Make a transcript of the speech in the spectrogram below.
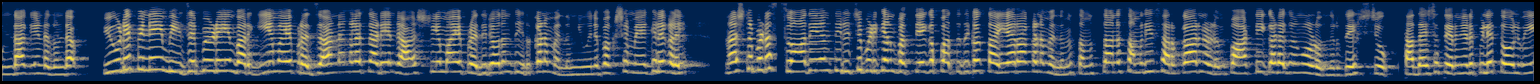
ഉണ്ടാകേണ്ടതുണ്ട്. യു ഡി എഫിന്റെയും ബി ജെ പിയുടെയും വർഗീയമായ പ്രചാരണങ്ങളെ തടയാൻ രാഷ്ട്രീയമായ പ്രതിരോധം തീർക്കണമെന്നും ന്യൂനപക്ഷ മേഖലകളിൽ നഷ്ടപ്പെട്ട സ്വാധീനം തിരിച്ചുപിടിക്കാൻ പ്രത്യേക പദ്ധതികൾ തയ്യാറാക്കണമെന്നും സംസ്ഥാന സമിതി സർക്കാരിനോടും പാർട്ടി ഘടകങ്ങളോടും നിർദ്ദേശിച്ചു. തദ്ദേശ തെരഞ്ഞെടുപ്പിലെ തോൽവി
